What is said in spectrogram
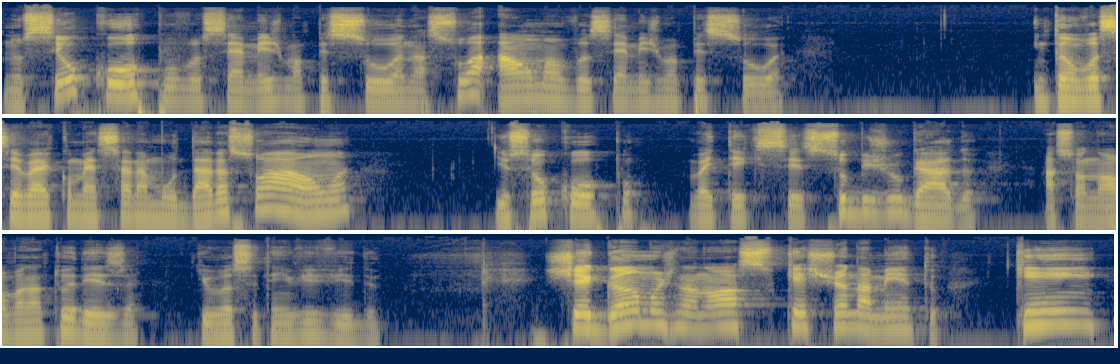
No seu corpo você é a mesma pessoa, na sua alma você é a mesma pessoa. Então você vai começar a mudar a sua alma e o seu corpo vai ter que ser subjugado à sua nova natureza que você tem vivido. Chegamos no nosso questionamento: quem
